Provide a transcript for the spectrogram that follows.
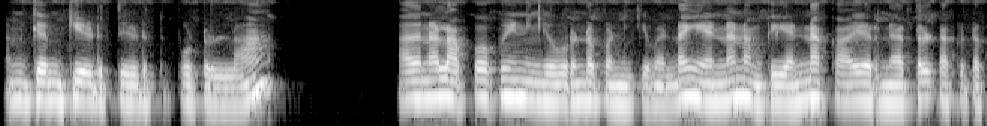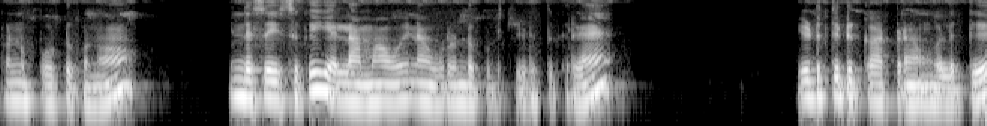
அமுக்கி அமுக்கி எடுத்து எடுத்து போட்டுடலாம். அதனால் அப்பப்பையும் நீங்கள் உருண்டை பண்ணிக்க வேண்டாம். ஏன்னா நமக்கு எண்ணெய் காயிற நேரத்தில் டக்கு டக்குன்னு போட்டுக்கணும். இந்த சைஸுக்கு எல்லா மாவையும் நான் உருண்டை பிடிச்சி எடுத்துக்கிறேன். எடுத்துகிட்டு காட்டுறேன் உங்களுக்கு.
